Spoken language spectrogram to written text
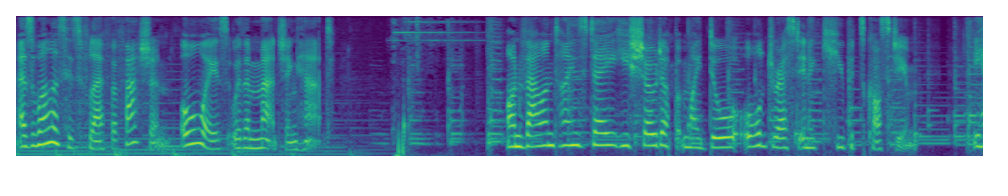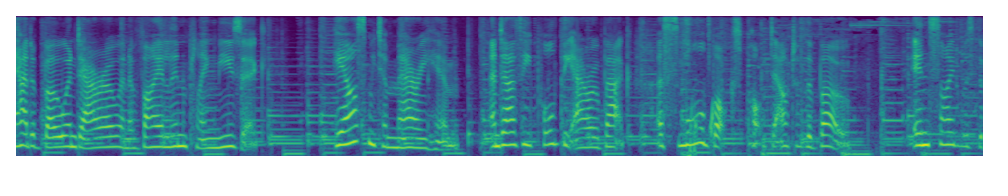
as well as his flair for fashion, always with a matching hat. On Valentine's Day, he showed up at my door all dressed in a Cupid's costume. He had a bow and arrow and a violin playing music. He asked me to marry him, and as he pulled the arrow back, a small box popped out of the bow. Inside was the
